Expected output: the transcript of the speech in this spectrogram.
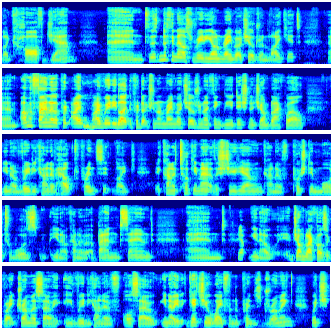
like half jam, and there's nothing else really on Rainbow Children like it. Um, I'm a fan of the. Pro- I I really like the production on Rainbow Children. I think the addition of John Blackwell, you know, really kind of helped Prince. It like it kind of took him out of the studio and kind of pushed him more towards you know kind of a band sound. And Yep. you know, John Blackwell's a great drummer, so he, he really kind of also you know it gets you away from the Prince drumming, which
